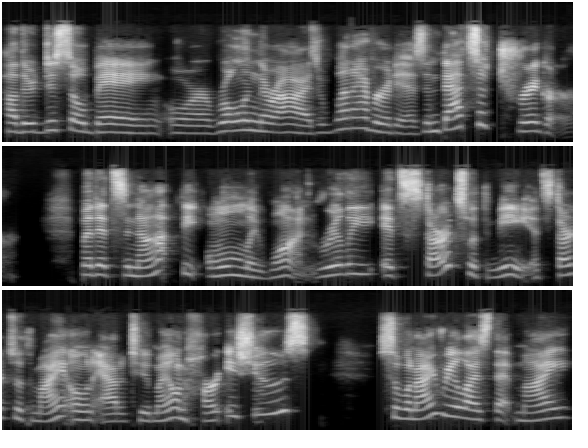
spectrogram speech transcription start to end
how they're disobeying or rolling their eyes or whatever it is. And that's a trigger but it's not the only one. Really it starts with me. It starts with my own attitude my own heart issues. So when i realized that my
